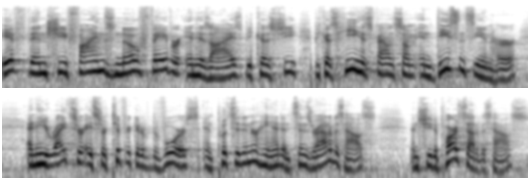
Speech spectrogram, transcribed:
if then she finds no favor in his eyes because, she, because he has found some indecency in her, and he writes her a certificate of divorce and puts it in her hand and sends her out of his house, and she departs out of his house,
